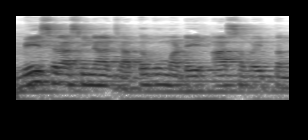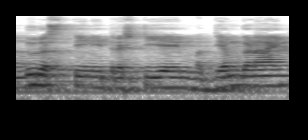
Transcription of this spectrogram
મેષ રાશિના જાતકો માટે આ સમય તંદુરસ્તીની દ્રષ્ટિએ મધ્યમ ગણાય.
